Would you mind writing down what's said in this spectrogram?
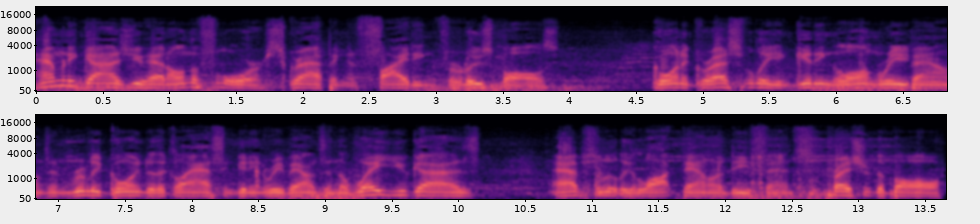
How many guys you had on the floor scrapping and fighting for loose balls, going aggressively and getting long rebounds, and really going to the glass and getting rebounds, and the way you guys absolutely locked down on defense, pressured the ball,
